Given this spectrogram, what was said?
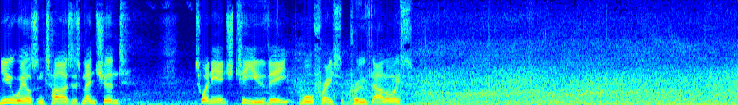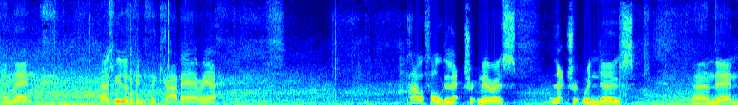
New wheels and tyres as mentioned, 20 inch TUV Wolfrace approved alloys. And then as we look into the cab area, power fold electric mirrors, electric windows, and then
